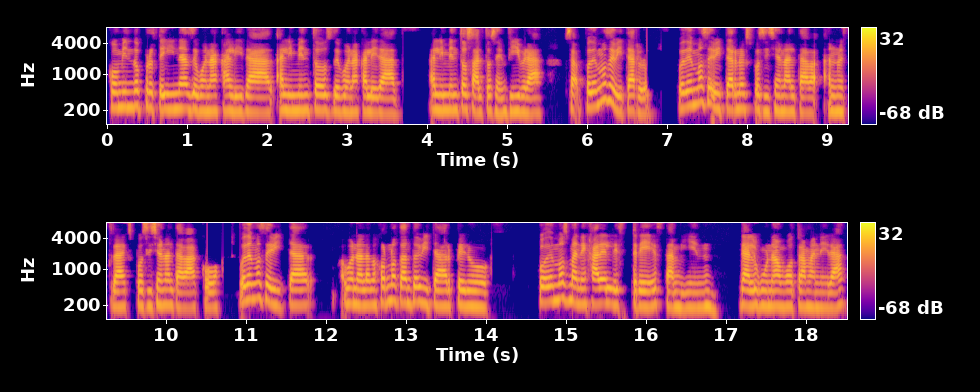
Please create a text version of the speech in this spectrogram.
comiendo proteínas de buena calidad, alimentos de buena calidad, alimentos altos en fibra. O sea, podemos evitarlo. Podemos evitar nuestra exposición al, nuestra exposición al tabaco. Podemos evitar, bueno, a lo mejor no tanto evitar, pero podemos manejar el estrés también de alguna u otra manera.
